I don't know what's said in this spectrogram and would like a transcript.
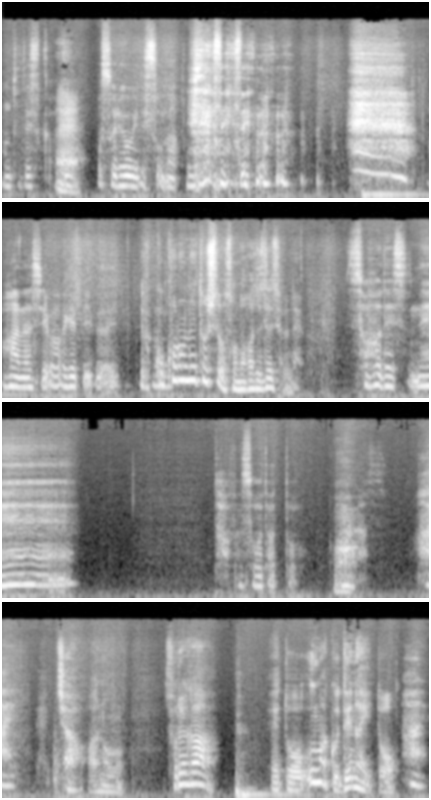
本当ですか、ええ。恐れ多いですそんな。先生のお話を挙げていただいて。心根としてはそんな感じですよね。そうですね多分そうだと思います、はい。じゃあ、あの、それが、えっと、うまく出ないと、はい。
